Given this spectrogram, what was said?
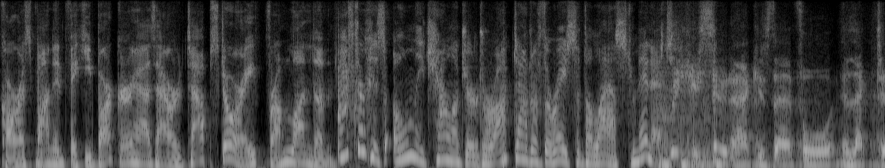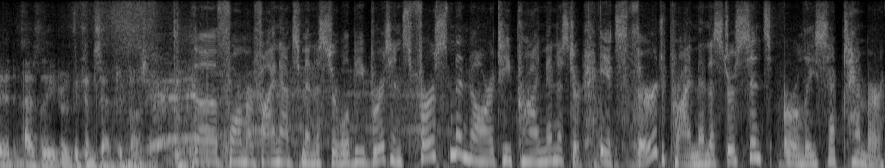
Correspondent Vicky Barker has our top story from London. After his only challenger dropped out of the race at the last minute, Rishi Sunak is therefore elected as leader of the Conservative Party. The former finance minister will be Britain's first minority prime minister, its third prime minister since early September.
